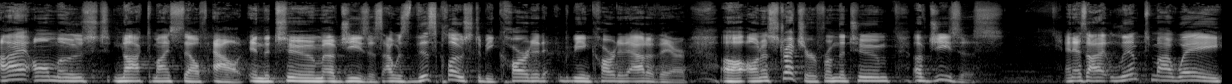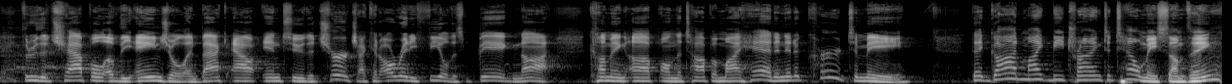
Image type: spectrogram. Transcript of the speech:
I almost knocked myself out in the tomb of Jesus. I was this close to be carted, being carted out of there uh, on a stretcher from the tomb of Jesus. And as I limped my way through the chapel of the angel and back out into the church, I could already feel this big knot coming up on the top of my head. And it occurred to me that God might be trying to tell me something.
